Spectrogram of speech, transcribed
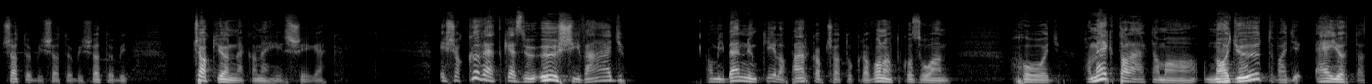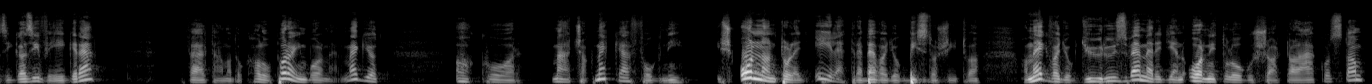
Stb. stb. stb. Csak jönnek a nehézségek. És a következő ősi vágy, ami bennünk él a párkapcsolatokra vonatkozóan, hogy ha megtaláltam a nagyőt, vagy eljött az igazi végre, feltámadok haló poraimból, mert megjött, akkor már csak meg kell fogni, és onnantól egy életre be vagyok biztosítva. Ha meg vagyok gyűrűzve, mert egy ilyen ornitológussal találkoztam,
